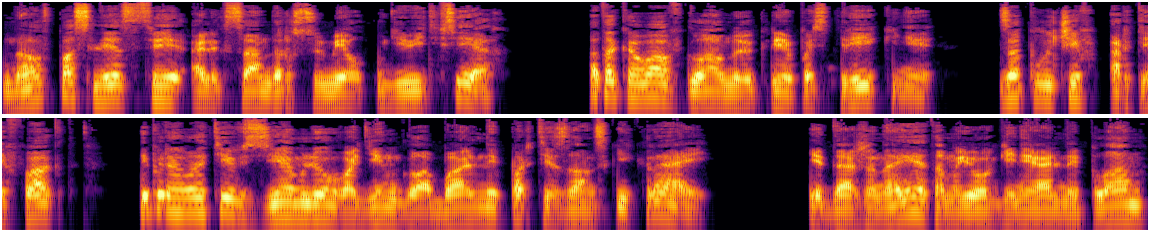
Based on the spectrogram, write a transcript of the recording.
Но впоследствии Александр сумел удивить всех, атаковав главную крепость Рикини, заполучив артефакт и превратив землю в один глобальный партизанский край. И даже на этом его гениальный план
